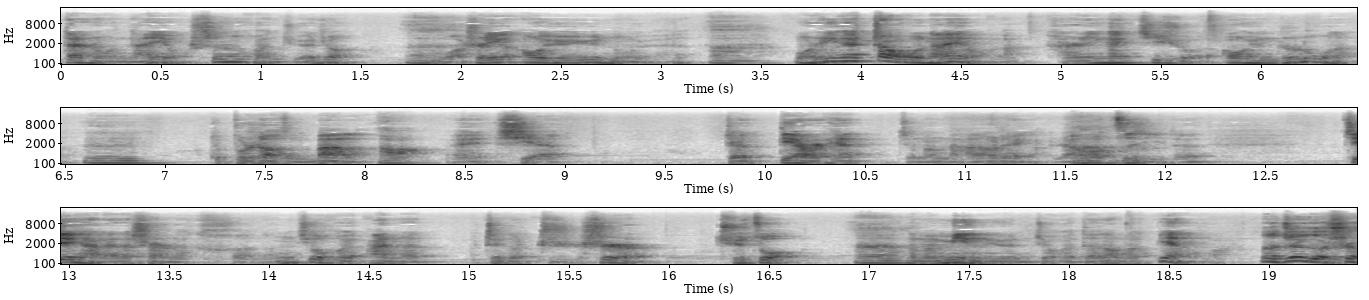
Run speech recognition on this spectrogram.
但是我男友身患绝症，嗯。我是一个奥运运动员，啊，我是应该照顾男友呢，还是应该继续我的奥运之路呢？嗯。就不知道怎么办了。啊，哎，写，这第二天就能拿到这个，然后自己的接下来的事儿呢，可能就会按照这个指示去做，嗯，那么命运就会得到了变化。那这个是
